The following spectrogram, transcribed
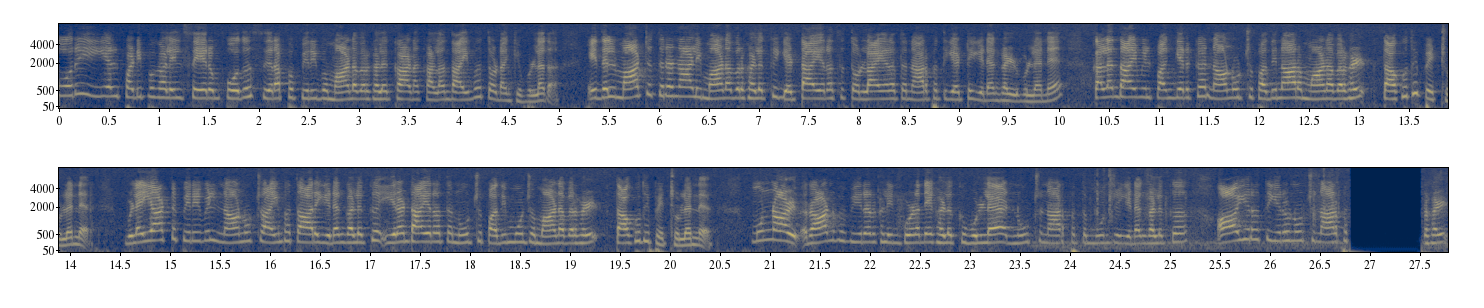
பொறியியல் படிப்புகளில் சேரும் பொது சிறப்பு பிரிவு மாணவர்களுக்கான கலந்தாய்வு தொடங்கியுள்ளது. இதில் மாற்றுத்திறனாளி மாணவர்களுக்கு எட்டாயிரத்து தொள்ளாயிரத்து நாற்பத்தி எட்டு இடங்கள் உள்ளன. கலந்தாய்வில் பங்கேற்க நானூற்று பதினாறு மாணவர்கள் தகுதி பெற்றுள்ளனர். விளையாட்டு பிரிவில் நானூற்று ஐம்பத்தாறு இடங்களுக்கு இரண்டாயிரத்து நூற்று பதிமூன்று மாணவர்கள் தகுதி பெற்றுள்ளனர். முன்னாள் ராணுவ வீரர்களின் குழந்தைகளுக்கு உள்ள நூற்று நாற்பத்தி மூன்று இடங்களுக்கு ஆயிரத்து இருநூற்று நாற்பத்தி மாணவர்கள்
